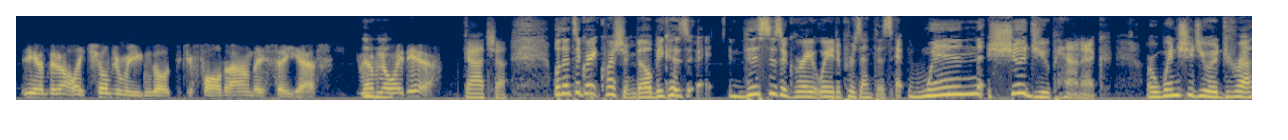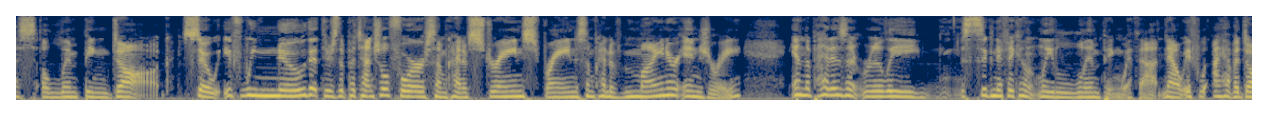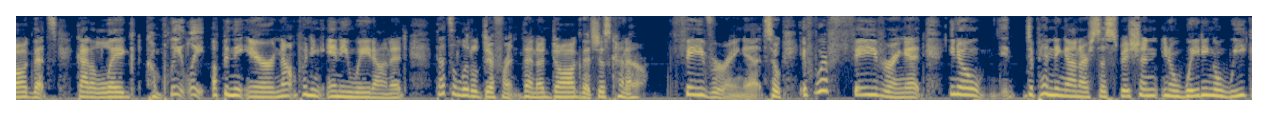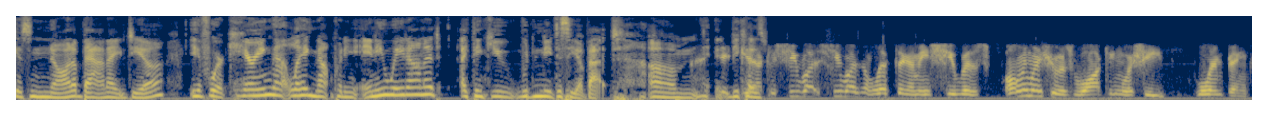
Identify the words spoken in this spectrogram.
you know they're not like children where you can go, "Did you fall down?" They say yes. You have no mm-hmm. idea. Gotcha. Well, that's a great question, Bill, because this is a great way to present this. When should you panic or when should you address a limping dog? So if we know that there's the potential for some kind of strain, sprain, some kind of minor injury, and the pet isn't really significantly limping with that. Now, if I have a dog that's got a leg completely up in the air, not putting any weight on it, that's a little different than a dog that's just kind of favoring it. So if we're favoring it, you know, depending on our suspicion, you know, waiting a week is not a bad idea. If we're carrying that leg, not putting any weight on it, I think you would need to see a vet. Um, because yeah, she was she wasn't lifting. I mean, she was only when she was walking was she limping,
